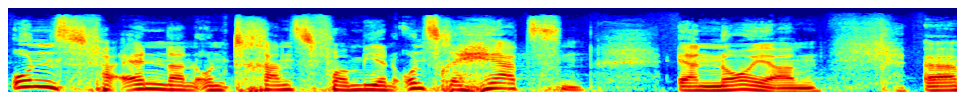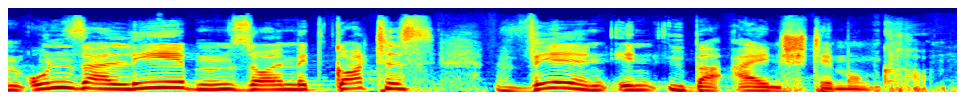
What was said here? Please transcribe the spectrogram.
uns verändern und transformieren, unsere Herzen erneuern. Ähm, unser Leben soll mit Gottes Willen in Übereinstimmung kommen.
